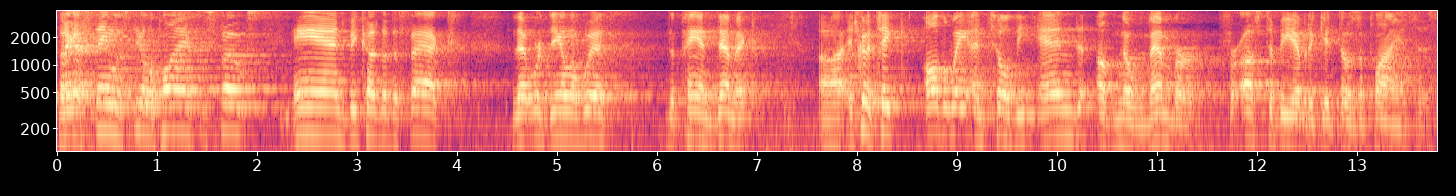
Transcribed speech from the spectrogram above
but I got stainless steel appliances, folks. And because of the fact that we're dealing with the pandemic, uh, it's gonna take all the way until the end of November for us to be able to get those appliances.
